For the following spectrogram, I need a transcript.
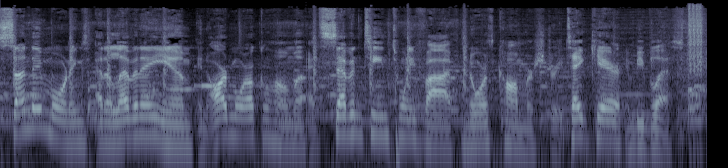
Sunday mornings at 11 a.m. in Ardmore, Oklahoma at 1725 North Commerce Street. Take care and be blessed.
